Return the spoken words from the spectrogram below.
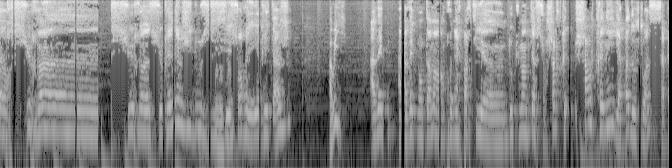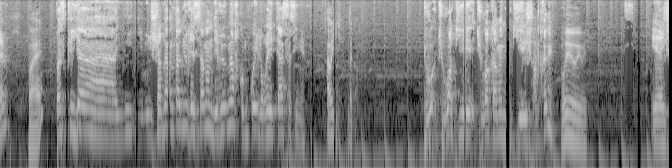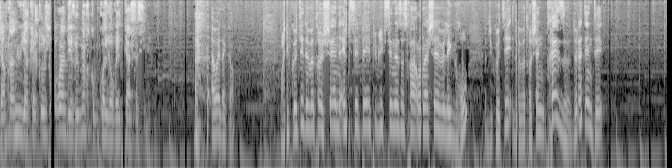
Alors, sur, euh, sur, euh, sur Énergie 12, c'est soirée héritage. Ah oui avec, avec notamment en première partie un documentaire sur Charles, Charles Trenet, il n'y a pas de choix, ça s'appelle. Ouais. Parce qu'il y a. J'avais entendu récemment des rumeurs comme quoi il aurait été assassiné. Ah oui, d'accord. Tu vois, tu vois qui est, tu vois quand même qui est Charles Trenet. Oui, oui, oui. Et j'ai entendu il y a quelques jours là, des rumeurs comme quoi il aurait été assassiné. Ah ouais, d'accord. Du côté de votre chaîne LCP Public CNS, ce sera On achève les gros. Du côté de votre chaîne 13 de la TNT.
